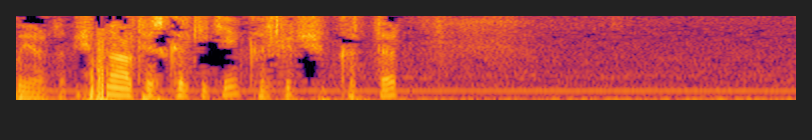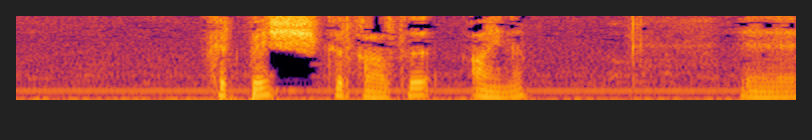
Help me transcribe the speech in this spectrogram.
buyurdu. 3642 43 44 45 46 aynı. Ee,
